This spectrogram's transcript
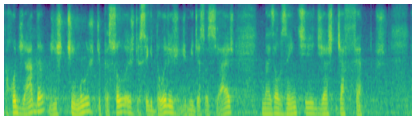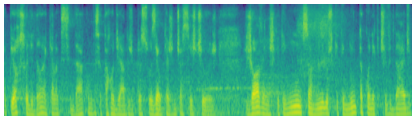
rodeada de estímulos, de pessoas, de seguidores, de mídias sociais, mas ausente de, de afetos. A pior solidão é aquela que se dá quando você está rodeado de pessoas, e é o que a gente assiste hoje. Jovens que têm muitos amigos, que têm muita conectividade,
